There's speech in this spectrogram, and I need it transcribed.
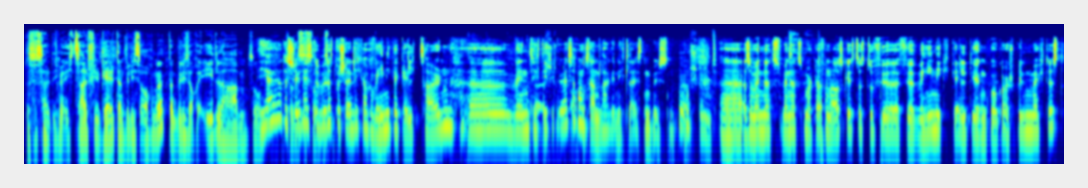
das ist halt, ich meine, ich zahle viel Geld, dann will ich es auch, ne? Dann will ich es auch edel haben. So. Ja, das so, Schöne das ist, so, du würdest wahrscheinlich auch weniger Geld zahlen, äh, wenn sich ja, die, Bewässerungsanlage nicht leisten müssen. Ja, stimmt. Äh, also wenn du jetzt, wenn du jetzt mal davon ausgehst, dass du für, für wenig Geld irgendwo Golf spielen möchtest,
